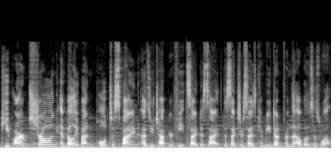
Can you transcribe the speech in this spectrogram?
Keep arms strong and belly button pulled to spine as you tap your feet side to side. This exercise can be done from the elbows as well.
